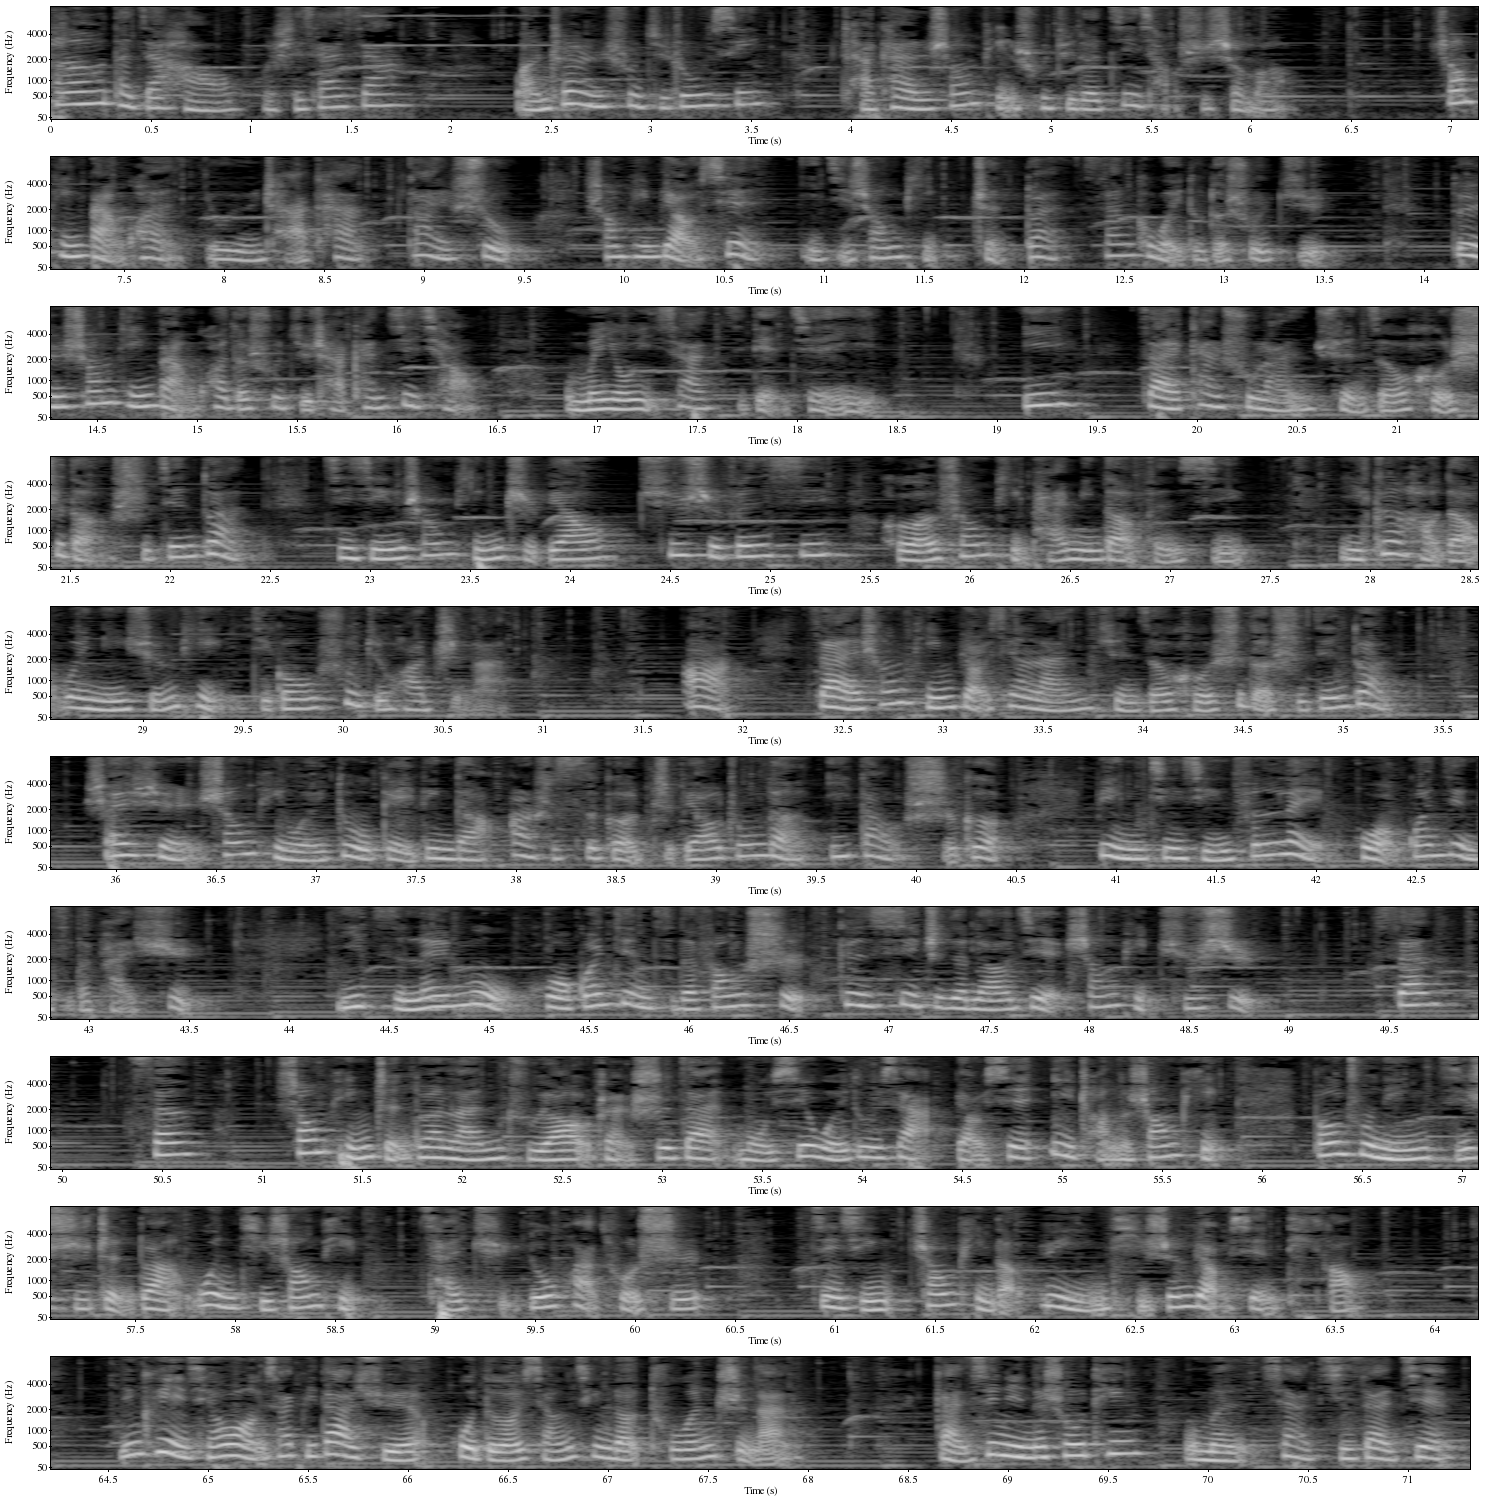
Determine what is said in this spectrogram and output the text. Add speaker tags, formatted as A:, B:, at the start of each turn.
A: Hello，大家好，我是虾虾。玩转数据中心，查看商品数据的技巧是什么？商品板块由于查看概述、商品表现以及商品诊断三个维度的数据。对于商品板块的数据查看技巧，我们有以下几点建议：一，在概述栏选择合适的时间段，进行商品指标、趋势分析和商品排名的分析，以更好的为您选品提供数据化指南。二，在商品表现栏选择合适的时间段，筛选商品维度给定的二十四个指标中的一到十个，并进行分类或关键词的排序，以子类目或关键词的方式，更细致地了解商品趋势。三，三，商品诊断栏主要展示在某些维度下表现异常的商品，帮助您及时诊断问题商品，采取优化措施，进行商品的运营提升表现提高。您可以前往虾皮大学获得详情的图文指南。感谢您的收听，我们下期再见。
